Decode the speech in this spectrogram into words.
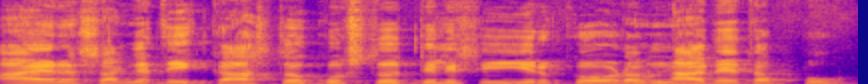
ఆయన సంగతి కాస్తో కూస్తో తెలిసి ఇరుక్కోవడం నాదే తప్పు.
